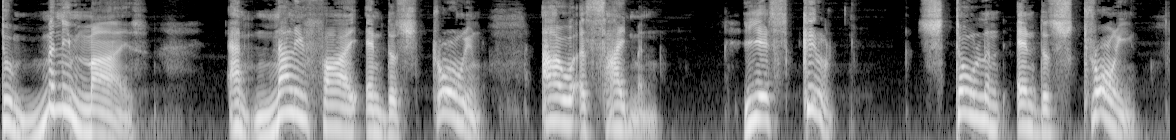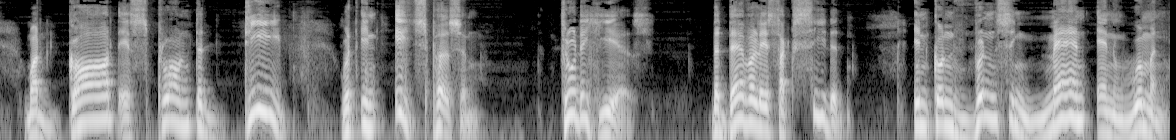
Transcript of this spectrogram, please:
to minimize and nullify and destroy our assignment. He has killed, stolen, and destroyed what God has planted deep within each person. Through the years, the devil has succeeded in convincing man and woman,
